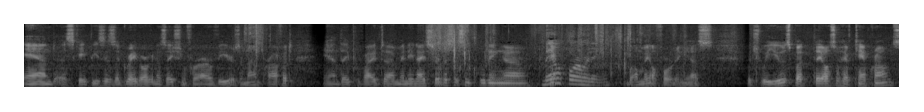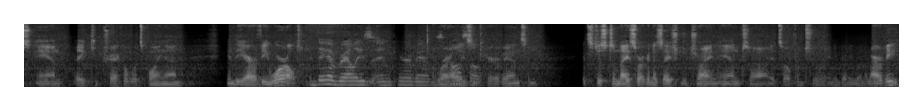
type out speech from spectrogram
and Escapees is a great organization for RVers, a nonprofit, and they provide uh, many nice services, including uh, Mail forwarding. well, mail forwarding, yes, which we use, but they also have campgrounds and they keep track of what's going on in the RV world. And they have rallies and caravans. Rallies also. and caravans, and it's just a nice organization to join, and uh, it's open to anybody with an RV.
